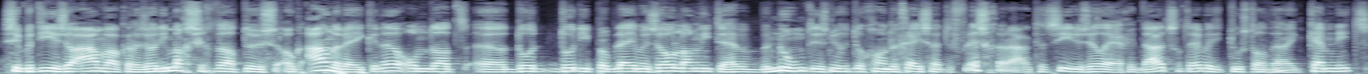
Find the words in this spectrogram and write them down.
sympathieën zou aanwakkeren. Zo, die mag zich dat dus ook aanrekenen, omdat uh, door, door die problemen zo lang niet te hebben benoemd, is nu gewoon de geest uit de fles geraakt. Dat zie je dus heel erg in Duitsland, hè, met die toestand daar in Chemnitz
